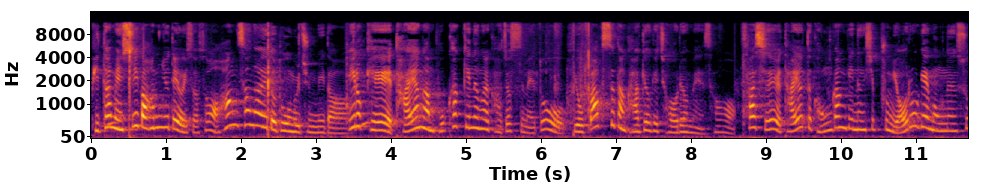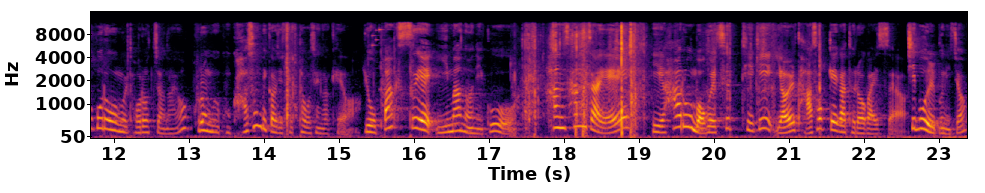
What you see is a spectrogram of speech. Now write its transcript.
비타민 C가 함유되어 있어서 항산화에도 도움을 줍니다. 이렇게 다양한 복합 기능을 가졌음에도 이 박스당 가격이 저렴해서 사실 다이어트 건강기능식품 여러 개 먹는 수고로움을 덜었잖아요. 그럼 가성비까지 좋다고 생각해요. 이 박스에 2만 원이고 한 상자에 이 하루 먹을 스틱이 15개가 들어가 있어요. 15일분이죠.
